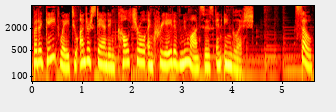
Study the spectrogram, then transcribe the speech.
but a gateway to understanding cultural and creative nuances in English. So,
